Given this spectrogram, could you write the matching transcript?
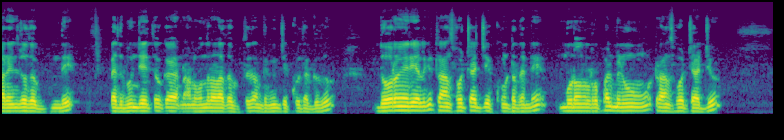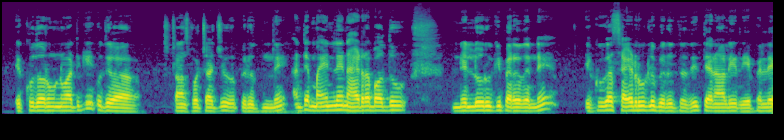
ఆ రేంజ్లో తగ్గుతుంది. పెద్ద పుంజి అయితే ఒక నాలుగు వందలు అలా తగ్గుతుంది. అంతకుమించి ఎక్కువ తగ్గదు. దూరం ఏరియాలకి ట్రాన్స్పోర్ట్ ఛార్జ్ ఎక్కువ ఉంటుందండి. మూడు వందల రూపాయలు మినిమం ట్రాన్స్పోర్ట్ ఛార్జ్ ఎక్కువ దూరం ఉన్న వాటికి కొద్దిగా ట్రాన్స్పోర్ట్ ఛార్జ్ పెరుగుతుంది. అంటే మైన్ లైన్ హైదరాబాదు నెల్లూరుకి పెరగదండి. ఎక్కువగా సైడ్ రూట్లు పెరుగుతుంది. తెనాలి రేపల్లె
